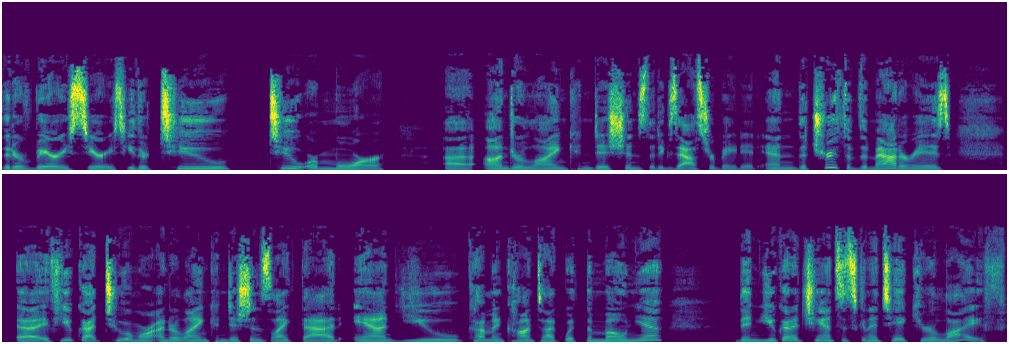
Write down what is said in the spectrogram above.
that are very serious, either two, two or more uh, underlying conditions that exacerbate it. And the truth of the matter is, uh, if you've got two or more underlying conditions like that and you come in contact with pneumonia, then you got a chance it's going to take your life.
